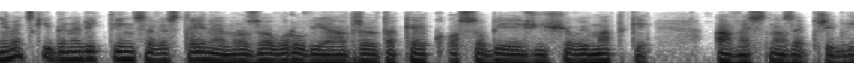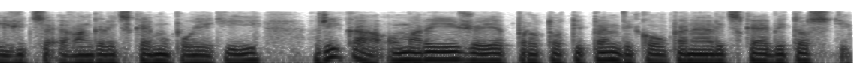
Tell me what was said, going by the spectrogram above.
Německý benediktín se ve stejném rozhovoru vyjádřil také k osobě Ježíšovy matky a ve snaze přiblížit se evangelickému pojetí říká o Marii, že je prototypem vykoupené lidské bytosti.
